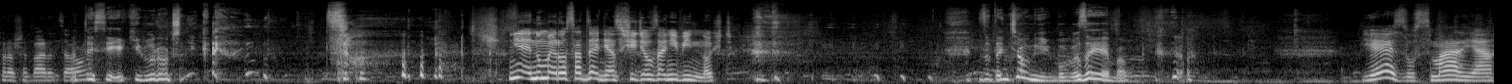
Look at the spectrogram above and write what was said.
Proszę bardzo. A to jest jakiego rocznik? Co? Nie, numer osadzenia siedział za niewinność. Za ten ciągnik, bo go zajebał. Jezus Maria.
